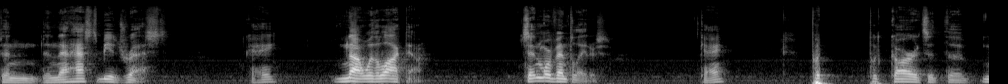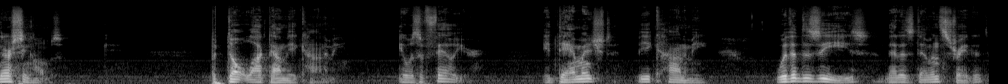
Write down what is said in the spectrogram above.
then then that has to be addressed. Okay? Not with a lockdown. Send more ventilators. Okay? Put put guards at the nursing homes. But don't lock down the economy. It was a failure. It damaged the economy with a disease that has demonstrated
